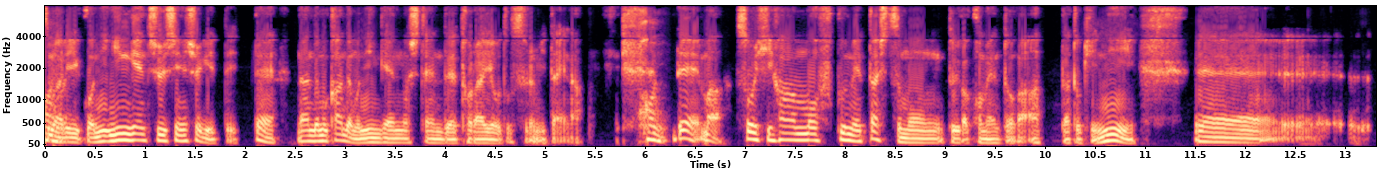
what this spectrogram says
つまり、こう、に人間中心主義って言って、何でもかんでも人間の視点で捉えようとするみたいな。はい。で、まあ、そういう批判も含めた質問というかコメントがあったときに、えー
